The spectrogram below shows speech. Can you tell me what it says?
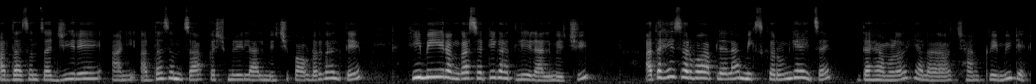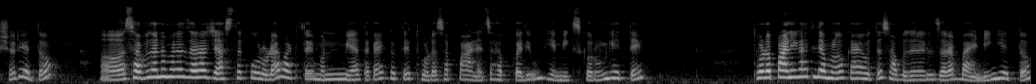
अर्धा चमचा जिरे आणि अर्धा चमचा कश्मीरी लाल मिरची पावडर घालते. ही मी रंगासाठी घातली लाल मिरची. आता हे सर्व आपल्याला मिक्स करून घ्यायचं आहे दह्यामुळं ह्याला छान क्रीमी टेक्स्चर येतं. साबुदाणा मला जरा जास्त कोरडा वाटतोय म्हणून मी आता काय करते थोडासा पाण्याचा हपका देऊन हे मिक्स करून घेते. थोडं पाणी घातल्यामुळं काय होतं साबुदाण्याला जरा बाइंडिंग येतं.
